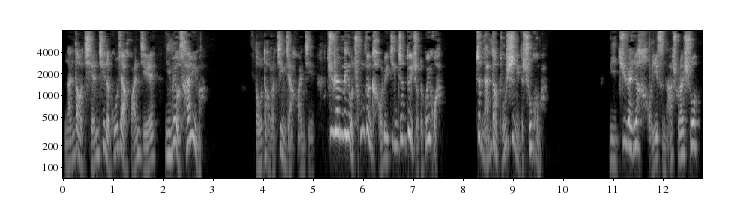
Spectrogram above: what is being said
难道前期的估价环节你没有参与吗？都到了竞价环节，居然没有充分考虑竞争对手的规划，这难道不是你的疏忽吗？你居然也好意思拿出来说，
